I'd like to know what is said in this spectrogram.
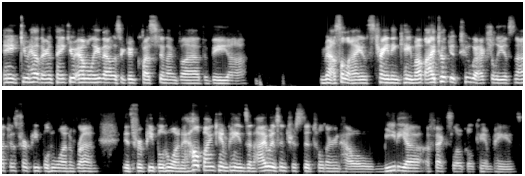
Thank you, Heather, and thank you, Emily. That was a good question. I'm glad the uh, Mass Alliance training came up. I took it too, actually. It's not just for people who want to run. It's for people who want to help on campaigns. And I was interested to learn how media affects local campaigns.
